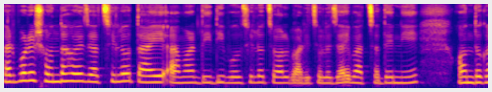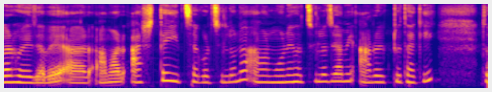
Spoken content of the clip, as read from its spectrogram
তারপরে সন্ধ্যা হয়ে যাচ্ছিল, তাই আমার দিদি বলছিল, চল বাড়ি চলে যাই, বাচ্চাদের নিয়ে অন্ধকার হয়ে যাবে। আর আমার আসতেই ইচ্ছা করছিল না, আমার মনে হচ্ছিল যে আমি আরও একটু থাকি। তো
